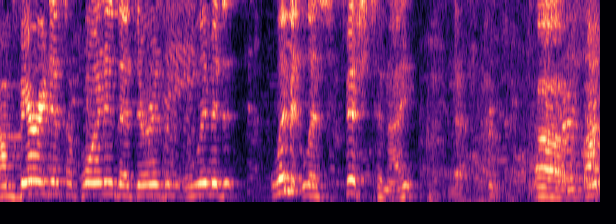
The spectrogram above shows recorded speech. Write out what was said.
I'm very disappointed that there isn't limited, limitless fish tonight. Um, I'm,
